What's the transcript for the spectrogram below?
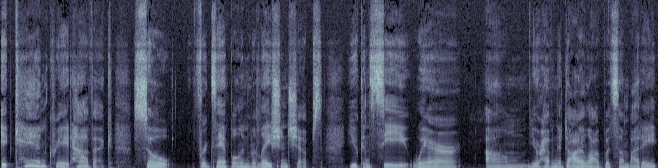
it can create havoc. So, for example, in relationships, you can see where um, you're having a dialogue with somebody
